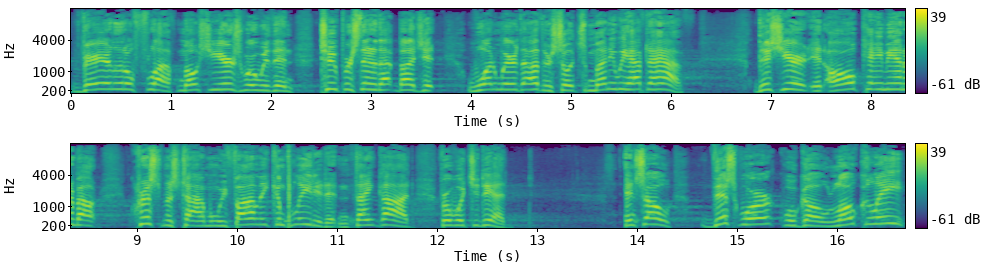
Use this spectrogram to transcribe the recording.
very little fluff. Most years we're within 2% of that budget, one way or the other. So it's money we have to have. This year, it all came in about Christmas time when we finally completed it. And thank God for what you did. And so this work will go locally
